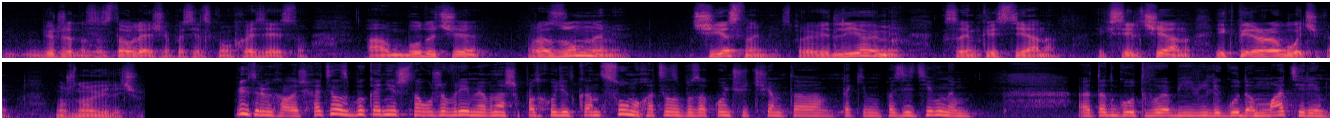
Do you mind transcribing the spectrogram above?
бюджетную составляющую по сельскому хозяйству, а будучи разумными, честными, справедливыми к своим крестьянам, и к сельчанам, и к переработчикам, нужно увеличивать. Виктор Михайлович, хотелось бы, конечно, уже время наше подходит к концу, но хотелось бы закончить чем-то таким позитивным. Этот год вы объявили годом матери.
